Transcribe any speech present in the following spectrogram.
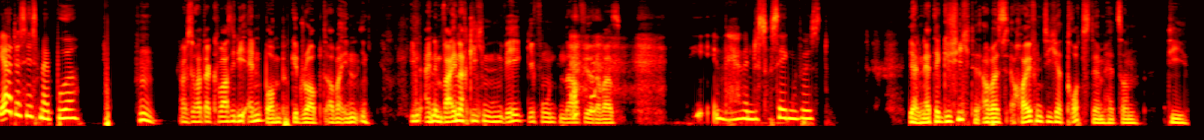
„Ja, das ist mein Bub.“ Hm. Also hat er quasi die N-Bomb gedroppt, aber in, in, in einem weihnachtlichen Weg gefunden dafür, oder was? Ja, wenn du's so sehen willst. Ja, nette Geschichte. Aber es häufen sich ja trotzdem jetzt an die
